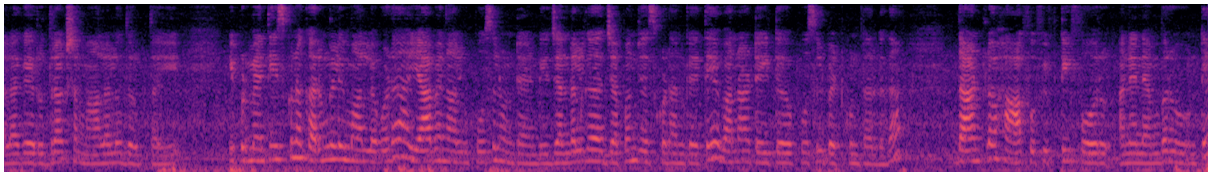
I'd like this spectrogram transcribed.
అలాగే రుద్రాక్ష మాలలు దొరుకుతాయి. ఇప్పుడు మేము తీసుకున్న కరుంగళి మాల్లో కూడా యాభై నాలుగు పూసలు ఉంటాయండి. జనరల్గా జపం చేసుకోవడానికి అయితే వన్ నాట్ ఎయిట్ పూసలు పెట్టుకుంటారు కదా. దాంట్లో హాఫ్ ఫిఫ్టీ ఫోర్ అనే నెంబరు ఉంటే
